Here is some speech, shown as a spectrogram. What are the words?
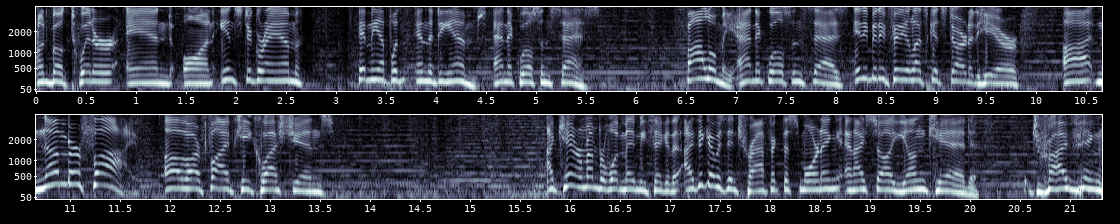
on both Twitter and on Instagram. Hit me up in the DMs. At Nick Wilson says. Follow me. At Nick Wilson says. Itty bitty fitty. Let's get started here. Uh, number five of our five key questions I can't remember what made me think of that. I think I was in traffic this morning and I saw a young kid driving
